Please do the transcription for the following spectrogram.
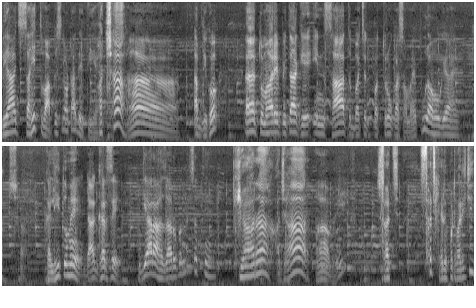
ब्याज सहित वापस लौटा देती है। अच्छा। हाँ। अब देखो तुम्हारे पिता के इन सात बचत पत्रों का समय पूरा हो गया है। अच्छा। कल ही तुम्हें डाकघर से ग्यारह हज़ार रूपए मिल सकते हैं। ग्यारह हज़ार? हाँ भाई। सच? सच कह रहे पटवारी जी?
